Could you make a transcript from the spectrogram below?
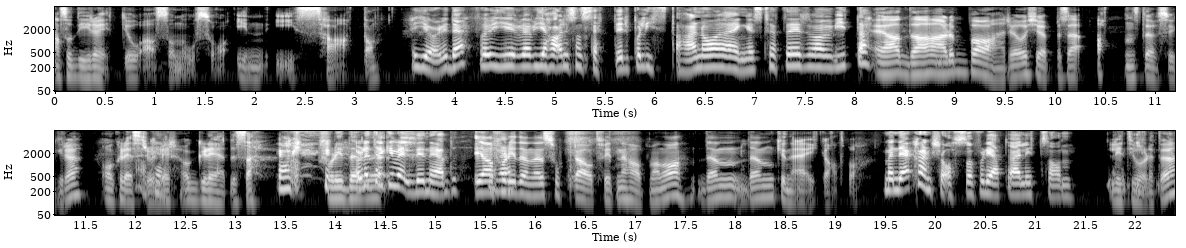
Altså, de røyter jo altså noe så inn i satan. Gjør de det? For vi, vi har liksom setter på lista her nå. Engelsk setter som er hvit, da. Ja, da er det bare å kjøpe seg 18 støvsugere og klesruller og glede seg. Okay. ok. og det trekker veldig ned. Ja, fordi denne sorte outfiten jeg har på meg nå, den, den kunne jeg ikke hatt på. Men det er kanskje også fordi at du er litt sånn Litt jålete.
